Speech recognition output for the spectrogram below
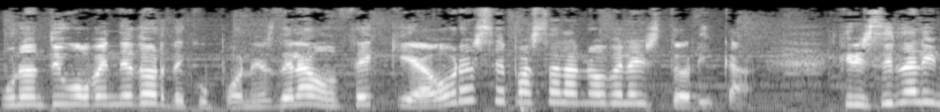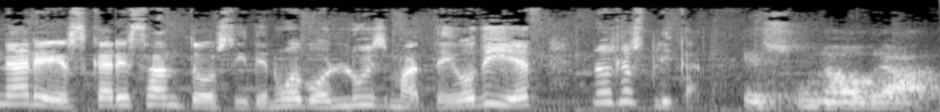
un antiguo vendedor de cupones de la ONCE que ahora se pasa a la novela histórica. Cristina Linares, Care Y de nuevo Luis Mateo Díez nos lo explican. Es una obra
